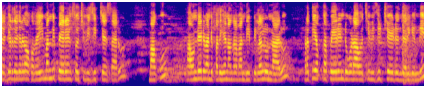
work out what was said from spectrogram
దగ్గర దగ్గరగా ఒక వెయ్యి మంది పేరెంట్స్ వచ్చి విజిట్ చేశారు మాకు. ఉండేటువంటి పదిహేను వందల మంది పిల్లలు ఉన్నారు. ప్రతి ఒక్క పేరెంట్ కూడా వచ్చి విజిట్ చేయడం జరిగింది.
